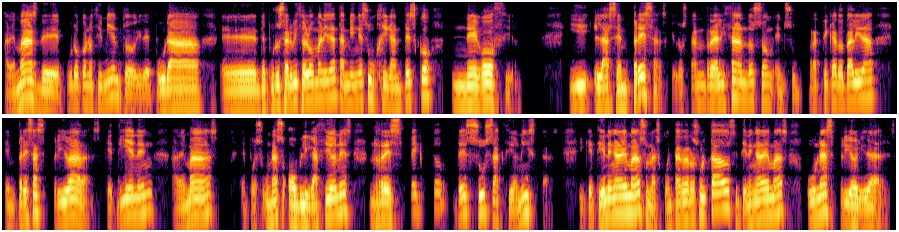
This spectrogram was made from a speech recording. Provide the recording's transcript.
además de puro conocimiento y de, pura, eh, de puro servicio a la humanidad, también es un gigantesco negocio. Y las empresas que lo están realizando son, en su práctica totalidad, empresas privadas que tienen, además, eh, pues unas obligaciones respecto de sus accionistas y que tienen además unas cuentas de resultados y tienen además unas prioridades.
